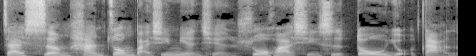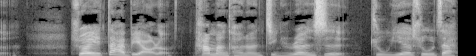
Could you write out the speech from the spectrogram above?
在神和众百姓面前说话行事都有大能，所以代表了他们可能仅认识。主耶稣在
